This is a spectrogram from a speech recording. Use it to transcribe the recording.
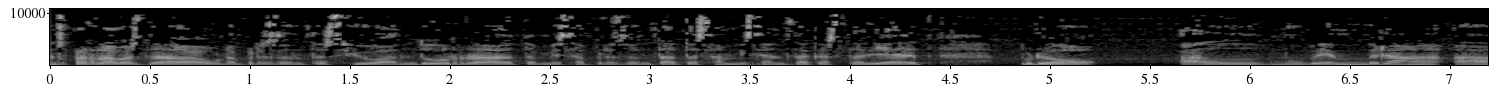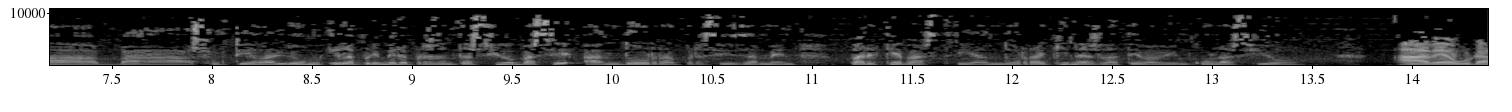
Ens parlaves d'una presentació a Andorra, també s'ha presentat a Sant Vicenç de Castellet, però el novembre eh, va sortir a la llum i la primera presentació va ser a Andorra, precisament. Per què vas triar Andorra? Quina és la teva vinculació? A veure,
